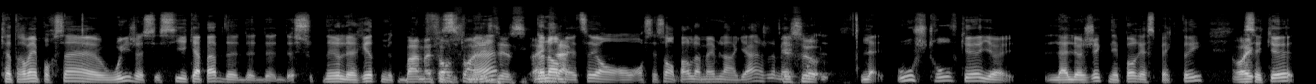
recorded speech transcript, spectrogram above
80% oui, je sais. S'il est capable de, de, de, soutenir le rythme. Ben, mettons physiquement, 70. Non, non, mais tu sais, on, ça, on parle le même langage. Là, mais la- où je trouve que y a- la logique n'est pas respectée, Oui. c'est que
